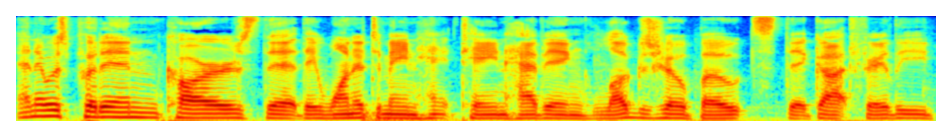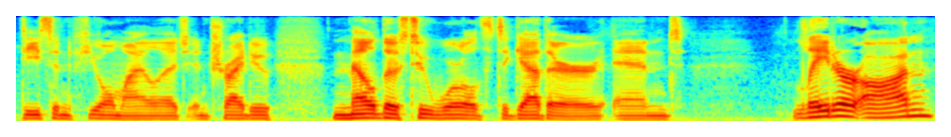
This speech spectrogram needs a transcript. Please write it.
and it was put in cars that they wanted to maintain having luxo boats that got fairly decent fuel mileage and try to meld those two worlds together and later on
